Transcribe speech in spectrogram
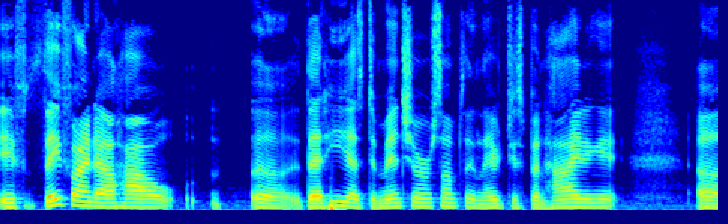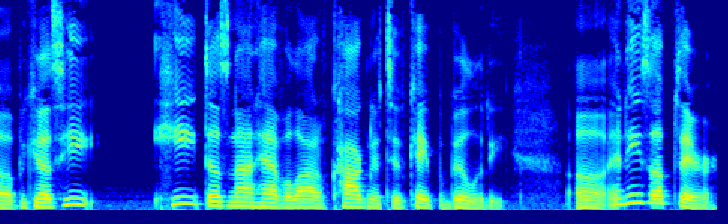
if they find out how uh, that he has dementia or something, they've just been hiding it uh, because he he does not have a lot of cognitive capability. Uh, and he's up there.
